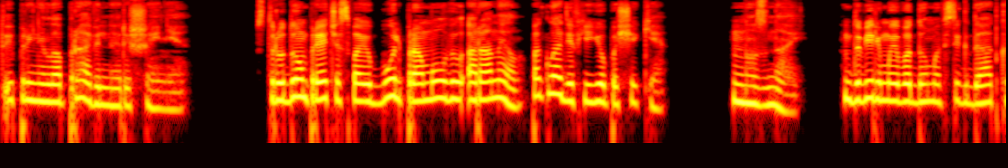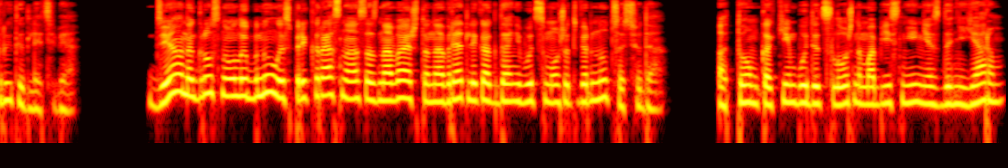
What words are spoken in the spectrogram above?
«Ты приняла правильное решение». С трудом пряча свою боль, промолвил Аранел, погладив ее по щеке. «Но знай, двери моего дома всегда открыты для тебя. Диана грустно улыбнулась, прекрасно осознавая, что навряд ли когда-нибудь сможет вернуться сюда. О том, каким будет сложным объяснение с Данияром,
